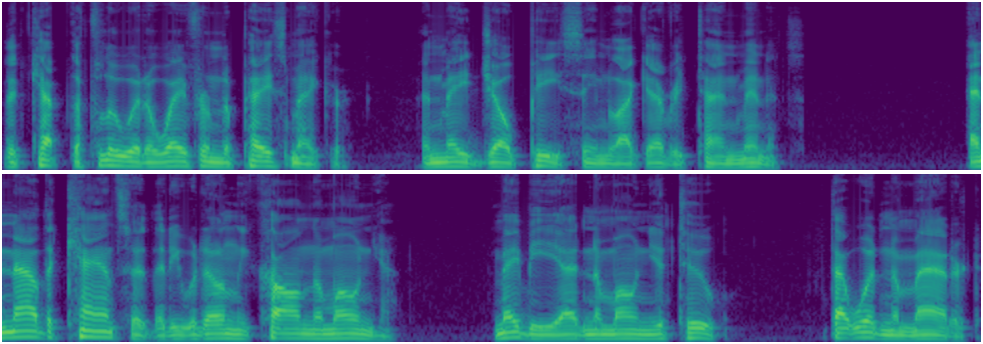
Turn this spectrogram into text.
that kept the fluid away from the pacemaker and made Joe pee seem like every 10 minutes. And now the cancer that he would only call pneumonia. Maybe he had pneumonia too. That wouldn't have mattered.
